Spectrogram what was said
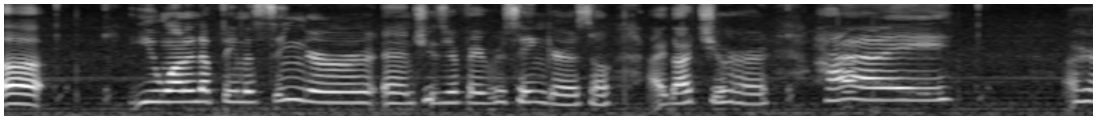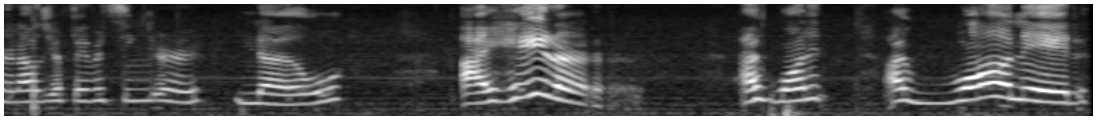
Uh, you wanted a famous singer, and she's your favorite singer, so I got you her. Hi. I heard I was your favorite singer. No. I hate her. I wanted, I wanted,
